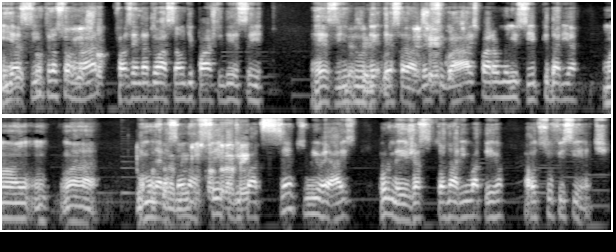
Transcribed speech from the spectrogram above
e assim transformar, fazendo a doação de parte desse resíduo, de, dessa, desse gás para o município, que daria uma, uma remuneração de cerca de 400 mil reais por mês, já se tornaria o aterro autossuficiente.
